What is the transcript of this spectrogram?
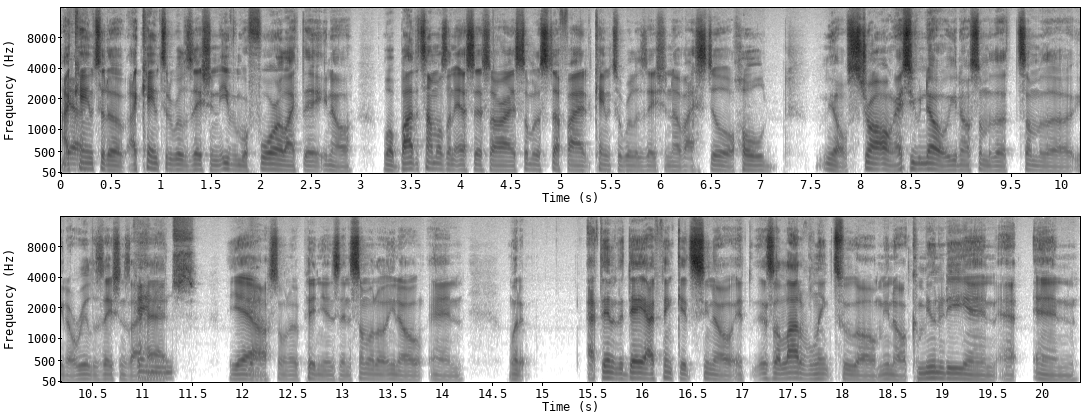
yeah. I came to the I came to the realization even before like the, you know, well, by the time I was on SSRI, some of the stuff I came to a realization of, I still hold, you know, strong, as you know, you know, some of the some of the you know realizations Opinions. I had yeah, yeah, some of the opinions and some of the you know and when it, at the end of the day i think it's you know it, there's a lot of link to um you know community and and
